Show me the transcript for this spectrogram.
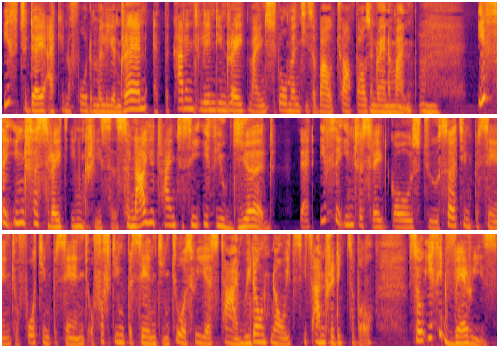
if today I can afford a million rand at the current lending rate, my installment is about 12,000 rand a month. Mm-hmm. If the interest rate increases, so now you're trying to see if you geared that if the interest rate goes to 13% or 14% or 15% in two or three years' time, we don't know. It's, it's unpredictable. So if it varies,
